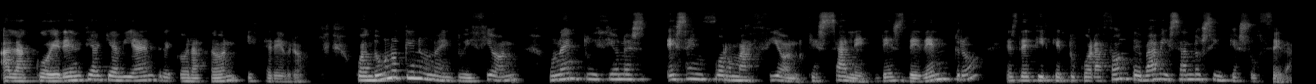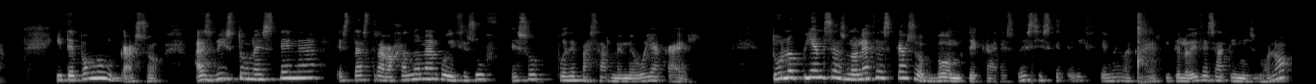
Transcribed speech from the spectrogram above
a la coherencia que había entre corazón y cerebro. Cuando uno tiene una intuición, una intuición es esa información que sale desde dentro, es decir, que tu corazón te va avisando sin que suceda. Y te pongo un caso. Has visto una escena, estás trabajando en algo y dices, uff, eso puede pasarme, me voy a caer. Tú lo piensas, no le haces caso, ¡bum! te caes. ¿Ves? Si es que te dije que me iba a caer y te lo dices a ti mismo, ¿no?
